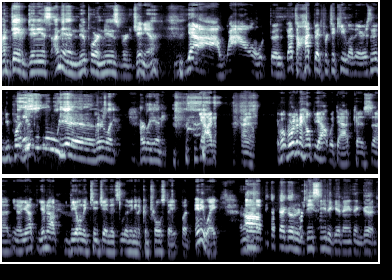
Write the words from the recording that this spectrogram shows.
I'm Dave Dinius. I'm in Newport News, Virginia. Yeah, wow. The, that's a hotbed for tequila there, isn't it? Newport News? Oh yeah, there's like hardly any. yeah, I know. I know. Well, we're going to help you out with that because uh, you know you're not you're not the only TJ that's living in a control state. But anyway, I don't, know. I Uh, think I go to DC to get anything good.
